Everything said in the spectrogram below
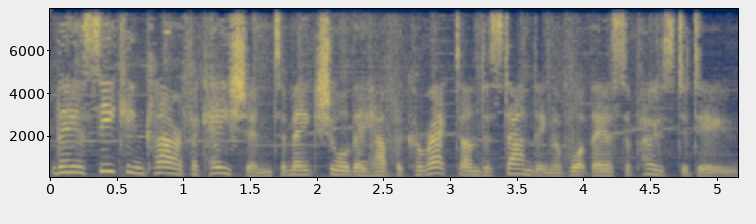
They are seeking clarification to make sure they have the correct understanding of what they are supposed to do.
